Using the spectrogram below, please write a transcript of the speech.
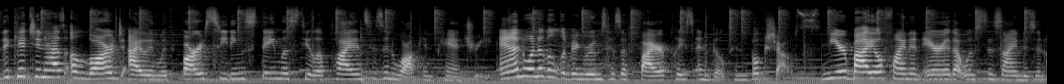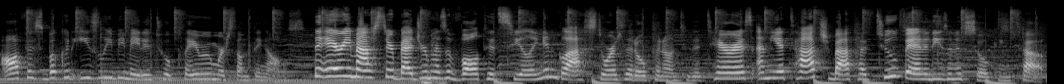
The kitchen has a large island with bar seating, stainless steel appliances, and walk-in pantry. And one of the living rooms has a fireplace and built-in bookshelves. Nearby, you'll find an area that was designed as an office but could easily be made into a playroom or something else. The airy master bedroom has a vaulted ceiling and glass doors that open onto the terrace, and the attached bath had two vanities and a soaking tub.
